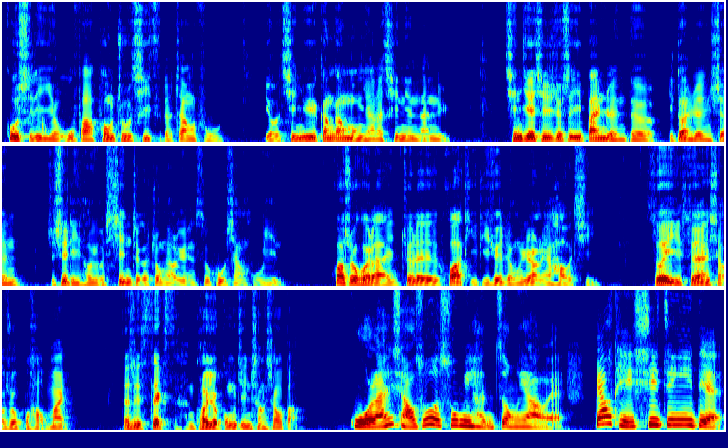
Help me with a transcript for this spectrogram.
故事里有无法碰触妻子的丈夫，有情欲刚刚萌芽的青年男女，情节其实就是一般人的一段人生，只是里头有性这个重要的元素互相呼应。话说回来，这类话题的确容易让人好奇，所以虽然小说不好卖，但是 Sex 很快就攻进畅销榜。果然，小说的书名很重要，诶，标题吸睛一点，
